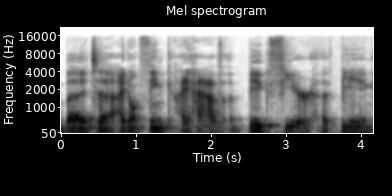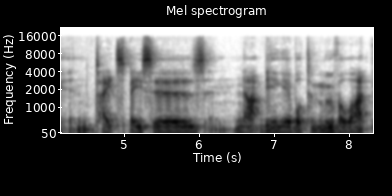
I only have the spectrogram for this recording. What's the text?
but uh, I don't think I have a big fear of being in tight spaces and not being able to move a lot.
